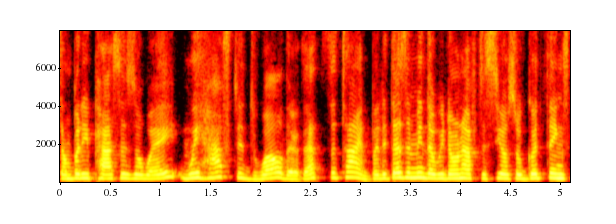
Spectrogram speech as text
Somebody passes away, we have to dwell there. That's the time. But it doesn't mean that we don't have to see also good things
